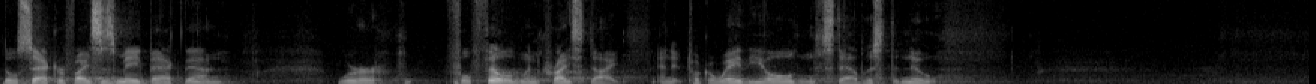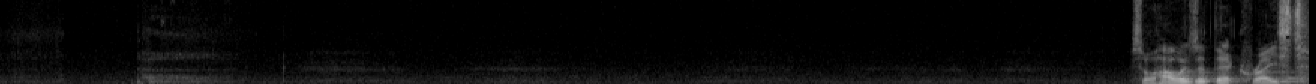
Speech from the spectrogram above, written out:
those sacrifices made back then were fulfilled when Christ died, and it took away the old and established the new. So, how is it that Christ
